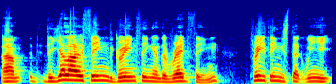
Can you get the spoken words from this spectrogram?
Um, the yellow thing, the green thing, and the red thing. Three things that we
